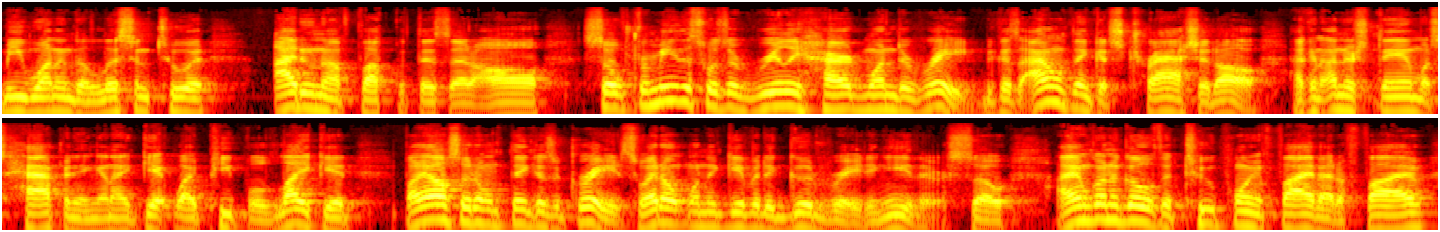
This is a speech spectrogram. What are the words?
me wanting to listen to it, I do not fuck with this at all. So for me, this was a really hard one to rate because I don't think it's trash at all. I can understand what's happening and I get why people like it, but I also don't think it's great. So I don't want to give it a good rating either. So I am going to go with a 2.5 out of 5.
